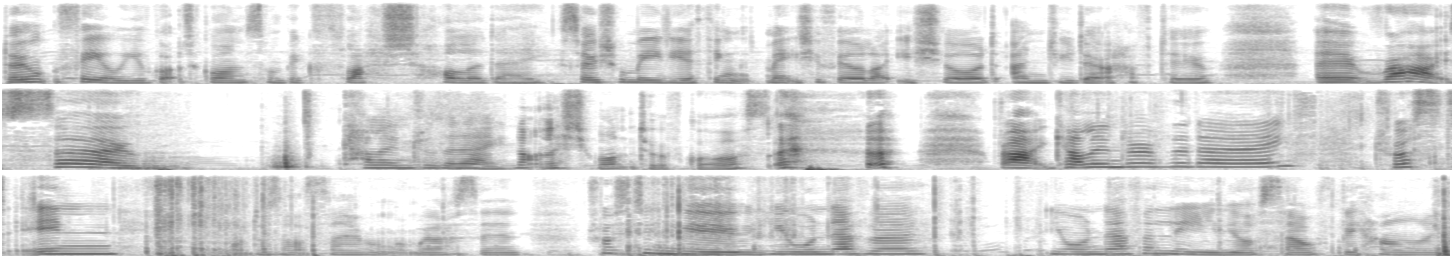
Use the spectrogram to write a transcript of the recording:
don't feel you've got to go on some big flash holiday social media think makes you feel like you should and you don't have to. Uh, right so calendar of the day. Not unless you want to of course. Right calendar of the day. Trust in what does that say? I haven't got my in. Trust in you. You will never you will never leave yourself behind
